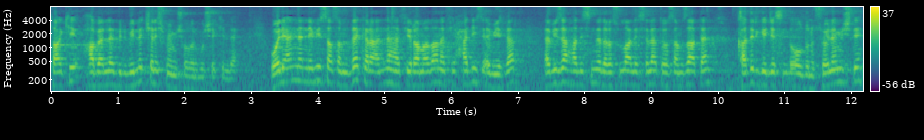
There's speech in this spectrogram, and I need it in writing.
Ta ki haberler birbiriyle çelişmemiş olur bu şekilde. وَلِأَنَّ النَّبِي sallallahu aleyhi ve sellem ذَكَرَ أَنَّهَا فِي رَمَضَانَ فِي حَدِيثِ اَبِي ذَرْ Ebu Zer hadisinde de Resulullah aleyhissalatü vesselam zaten Kadir gecesinde olduğunu söylemişti.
